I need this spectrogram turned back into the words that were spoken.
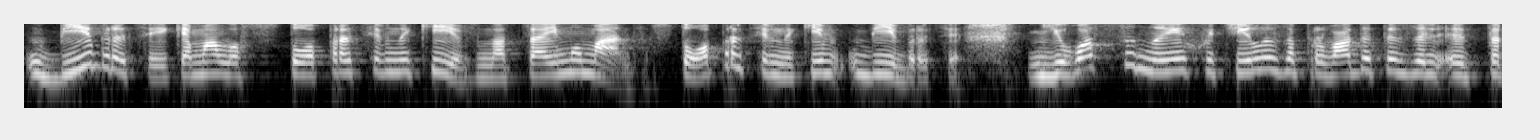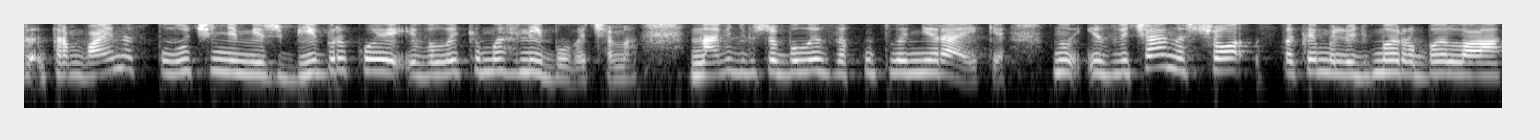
у Бібриці, яке мало 100 працівників на цей момент. 100 працівників у Бібриці. Його сини хотіли запровадити е, трамвайне сполучення між Бібрикою і Великими Глібовичами. Навіть вже були закуплені рейки. Ну і звичайно, що з такими людьми робила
